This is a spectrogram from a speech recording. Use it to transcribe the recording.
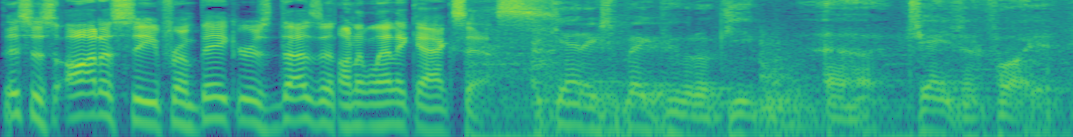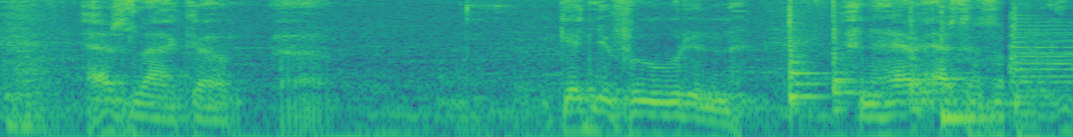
This is Odyssey from Bakers Duz'n on Atlantic Access. You can't expect people to keep uh, changing for you. That's like uh, uh, getting your food and and have, asking somebody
